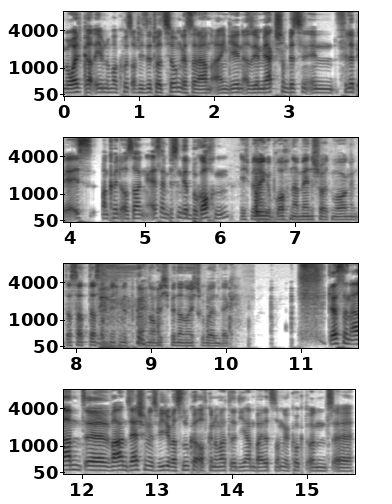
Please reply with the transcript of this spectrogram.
wollte gerade eben noch mal kurz auf die Situation gestern Abend eingehen. Also ihr merkt schon ein bisschen in Philipp, er ist, man könnte auch sagen, er ist ein bisschen gebrochen. Ich bin ein gebrochener Mensch heute Morgen. Das hat, das hat mich mitgenommen. Ich bin da noch nicht drüber hinweg. Gestern Abend äh, war ein sehr schönes Video, was Luca aufgenommen hatte. Die haben beide zusammen geguckt und äh,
